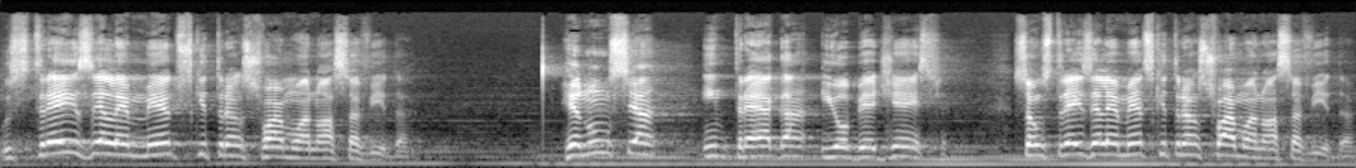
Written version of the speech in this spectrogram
Os três elementos que transformam a nossa vida: renúncia, entrega e obediência. São os três elementos que transformam a nossa vida.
